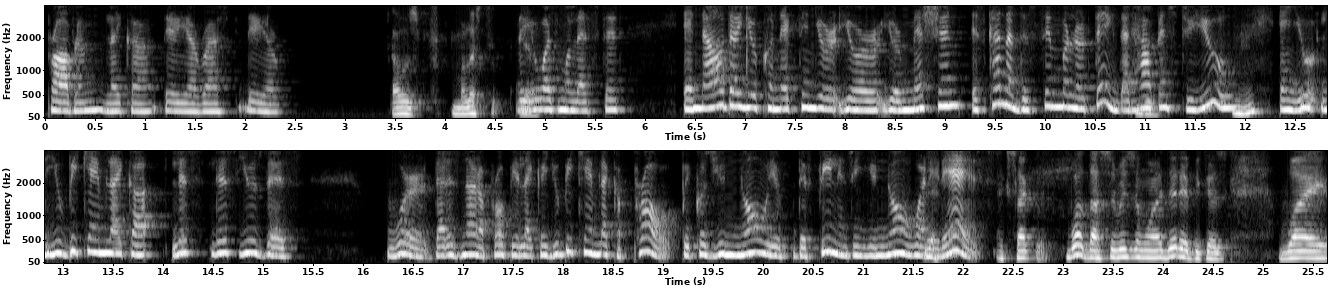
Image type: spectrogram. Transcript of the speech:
problem, like uh, they arrest, they are I was molested. that Yeah. you was molested, and now that you're connecting your your your mission, it's kind of the similar thing that happens to you, Mm-hmm. and you you became like a let's let's use this word that is not appropriate like a, you became like a pro because you know your, the feelings and you know what it is Exactly. Well, that's the reason why I did it because why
